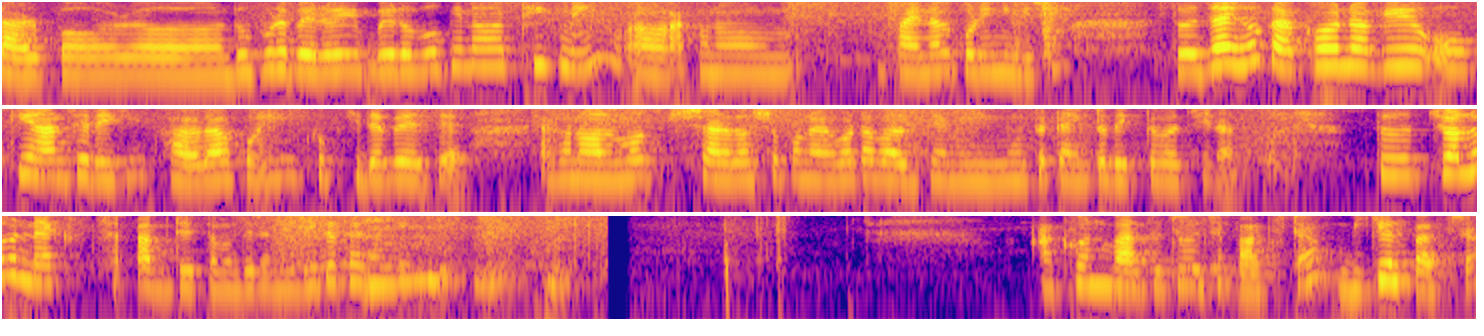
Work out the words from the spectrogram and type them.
তারপর দুপুরে বেরোই, বেরোবো কি না ঠিক নেই। এখনও ফাইনাল করিনি কিছু। তো যাই হোক, এখন আগে ও কি আনছে দেখি, খাওয়া দাওয়া করি। খুব খিদে পেয়েছে। এখন অলমোস্ট সাড়ে দশটা, পনেরো, এগারোটা বাজছে। আমি এই মুহূর্তে টাইমটা দেখতে পাচ্ছি না। তো চলো নেক্সট আপডেট আমাদের আমি দিতে থাকছি। এখন বাজে চলছে পাঁচটা, বিকেল পাঁচটা।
